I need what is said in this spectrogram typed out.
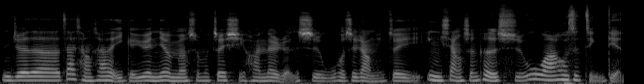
你觉得在长沙的一个月，你有没有什么最喜欢的人事物，或是让你最印象深刻的食物啊，或是景点？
